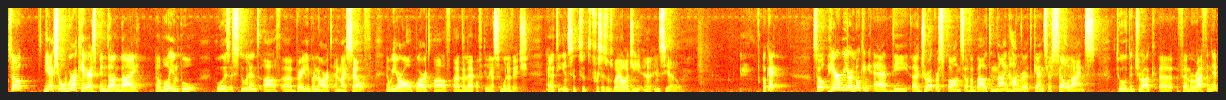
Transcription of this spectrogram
So the actual work here has been done by William Poole, who is a student of Brady Bernard and myself. And we are all part of uh, the lab of Ilya Shmulevich at the Institute for Systems Biology uh, in Seattle. Okay, so here we are looking at the uh, drug response of about 900 cancer cell lines to the drug uh, vemurafenib,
